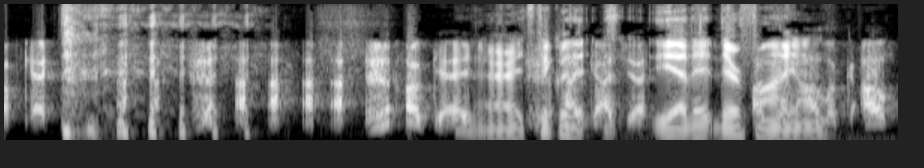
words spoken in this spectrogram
Okay. okay. All right, stick with I it. gotcha. Yeah, they, they're fine. Okay, I'll look. I'll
